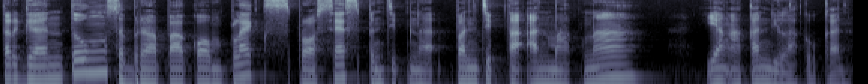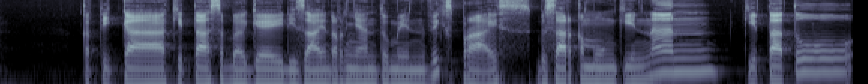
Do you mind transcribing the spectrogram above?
Tergantung seberapa kompleks proses pencipta penciptaan makna yang akan dilakukan. Ketika kita sebagai desainer nyantumin fixed price, besar kemungkinan kita tuh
